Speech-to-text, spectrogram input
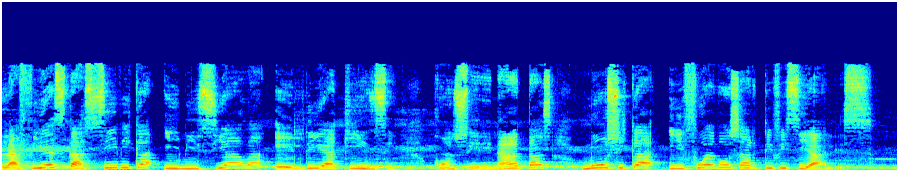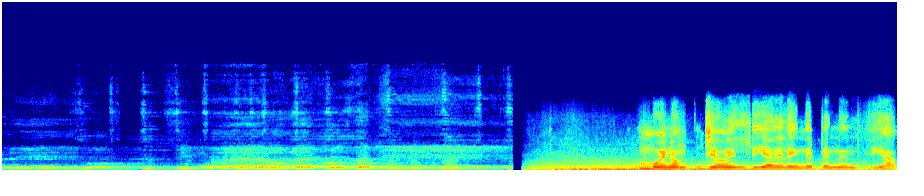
la fiesta cívica iniciaba el día 15 con serenatas, música y fuegos artificiales. Bueno, yo el día de la independencia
